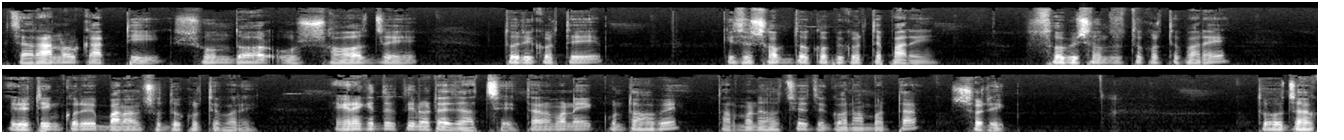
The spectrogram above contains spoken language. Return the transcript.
আচ্ছা রানোর কাঠটি সুন্দর ও সহজে তৈরি করতে কিছু শব্দ কপি করতে পারে, ছবি সংযুক্ত করতে পারে, এডিটিং করে বানান শুদ্ধ করতে পারে। এখানে কিন্তু তিনটাই যাচ্ছে। তার মানে কোনটা হবে? তার মানে হচ্ছে যে গ নাম্বারটা সঠিক। তো যাক,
